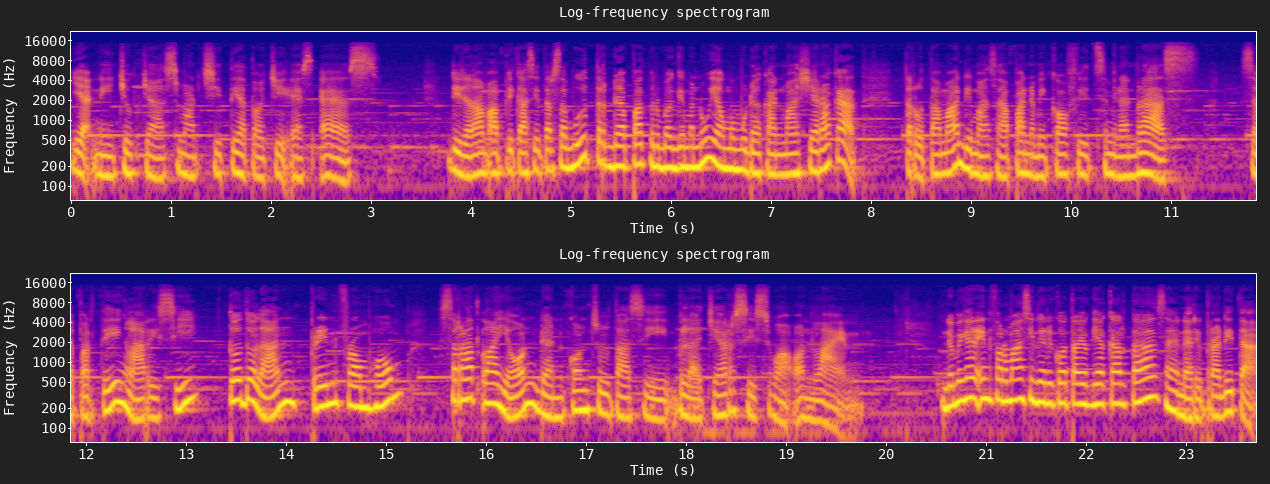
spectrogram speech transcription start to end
yakni Jogja Smart City atau CSS. Di dalam aplikasi tersebut terdapat berbagai menu yang memudahkan masyarakat, terutama di masa pandemi COVID-19, seperti ngelarisi, dodolan, print from home, serat layon, dan konsultasi belajar siswa online. Demikian informasi dari Kota Yogyakarta, saya dari Pradita.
